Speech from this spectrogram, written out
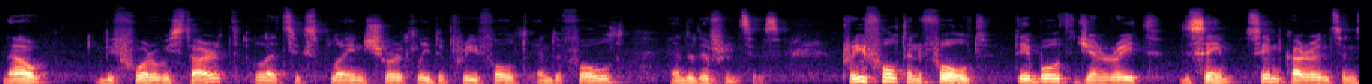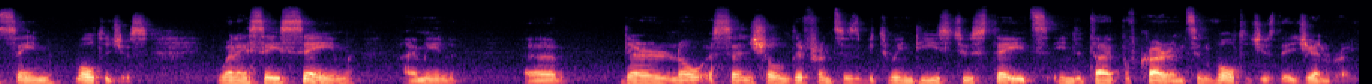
Now, before we start, let's explain shortly the pre-fault and the fault and the differences. Pre-fault and fault, they both generate the same, same currents and same voltages. When I say same, I mean uh, there are no essential differences between these two states in the type of currents and voltages they generate.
